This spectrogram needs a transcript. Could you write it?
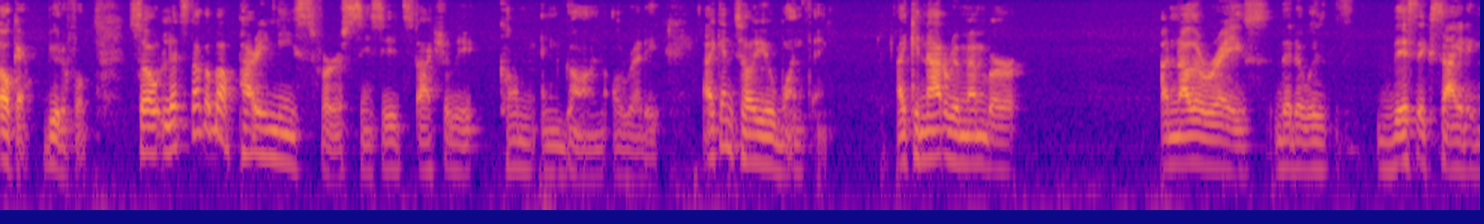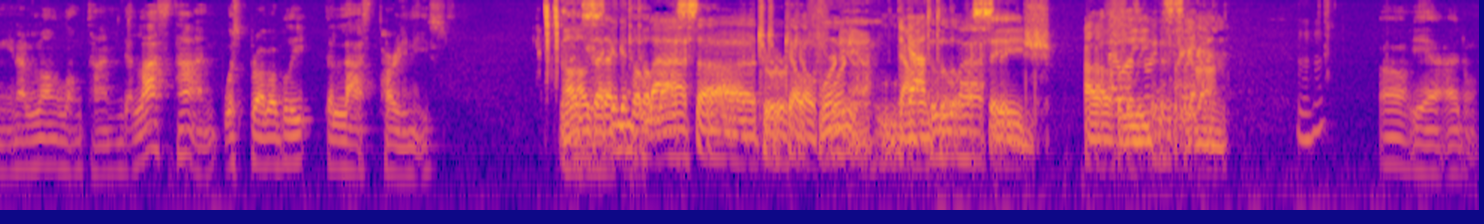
Okay, beautiful. So let's talk about Paris Nice first, since it's actually come and gone already. I can tell you one thing. I cannot remember another race that it was this exciting in a long, long time. The last time was probably the last Paris Nice. No, second to last uh, Tour of California, down to the last stage. Out I of was the going league, to it's say gone. Oh yeah, I don't,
